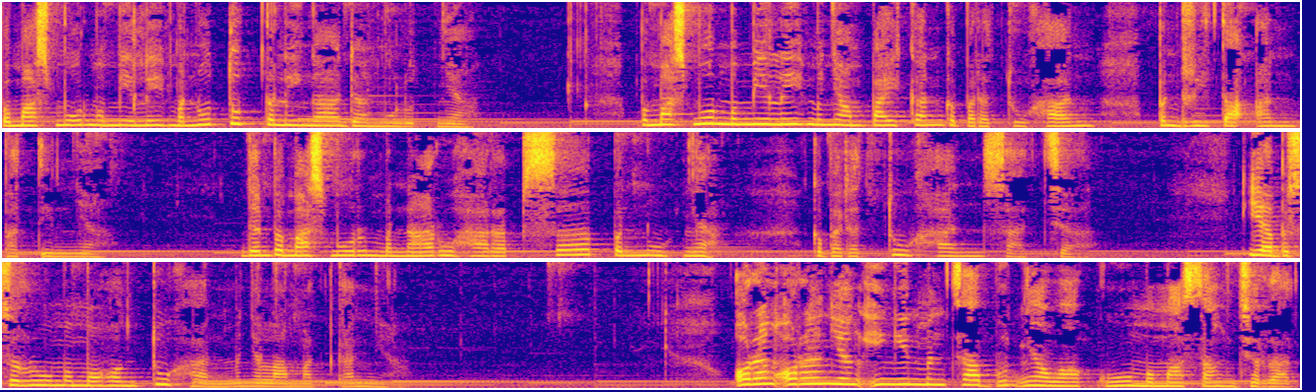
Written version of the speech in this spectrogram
Pemazmur memilih menutup telinga dan mulutnya Pemazmur memilih menyampaikan kepada Tuhan penderitaan batinnya. Dan pemazmur menaruh harap sepenuhnya kepada Tuhan saja. Ia berseru memohon Tuhan menyelamatkannya. Orang-orang yang ingin mencabut nyawaku memasang jerat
